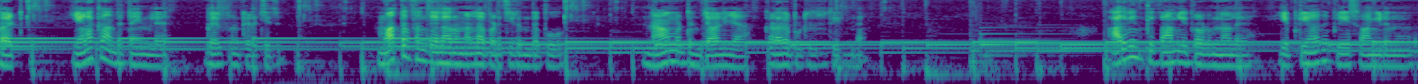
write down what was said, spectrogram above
பட் எனக்கு அந்த டைமில் கேர்ள் ஃப்ரெண்ட் கிடச்சிது. மற்ற ஃப்ரெண்ட்ஸ் எல்லோரும் நல்லா படிச்சுட்டு இருந்தப்போ நான் மட்டும் ஜாலியாக கடலை போட்டு சுற்றி இருந்தேன். அரவிந்த்க்கு ஃபேமிலி ப்ராப்ளம்னால எப்படியாவது ப்ளேஸ் வாங்கிடணும்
